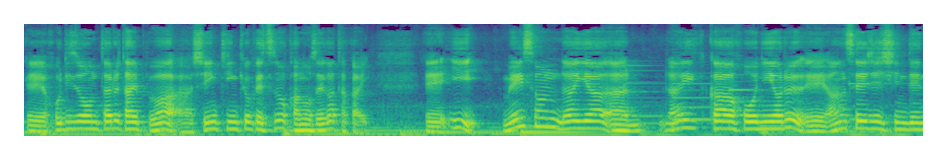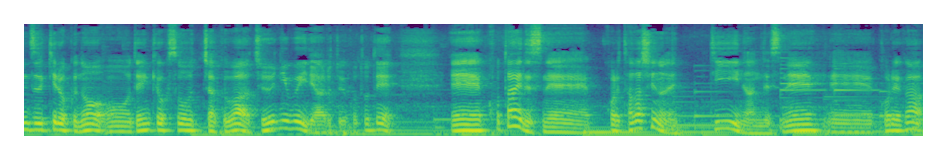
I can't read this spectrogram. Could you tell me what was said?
えー、ホリゾンタルタイプは心筋虚血の可能性が高い。え、E メイソン・ライヤライカー法による、え、安静時心電図記録の電極装着は 12V であるということで、えー、答えですね。これ正しいのね D なんですね、えー、これが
